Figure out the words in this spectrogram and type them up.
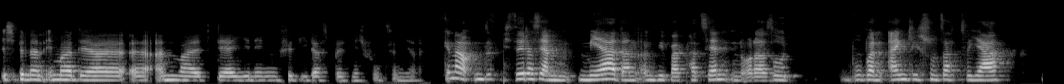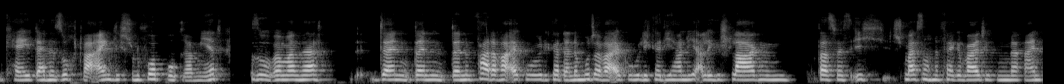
Ich bin dann immer der äh, Anwalt derjenigen, für die das Bild nicht funktioniert. Genau, und ich sehe das ja mehr dann irgendwie bei Patienten oder so, wo man eigentlich schon sagt, so ja, okay, deine Sucht war eigentlich schon vorprogrammiert. So, wenn man sagt, dein, dein, dein Vater war Alkoholiker, deine Mutter war Alkoholiker, die haben dich alle geschlagen, was weiß ich, schmeiß noch eine Vergewaltigung da rein,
